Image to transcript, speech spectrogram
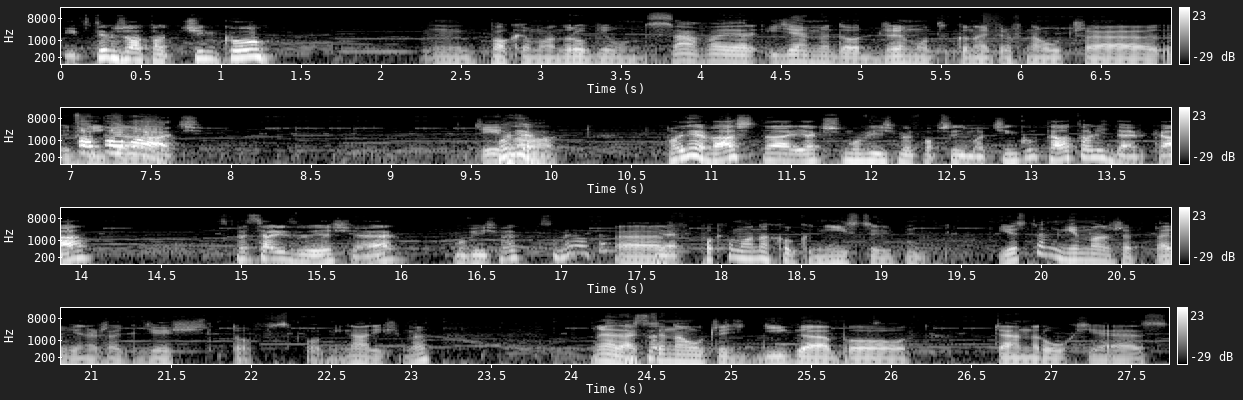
i w tymże oto odcinku Mm, Pokémon Ruby and Sapphire. Idziemy do gymu, tylko najpierw nauczę fapować! Cicho. Ponieważ, ponieważ ta, jak już mówiliśmy w poprzednim odcinku, ta oto liderka specjalizuje się... Mówiliśmy w sumie o tym? E, Nie. w Pokémonach ognistych jestem niemalże pewien, że gdzieś to wspominaliśmy. No ja tak, Jestem- chcę nauczyć Diga, bo ten ruch jest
